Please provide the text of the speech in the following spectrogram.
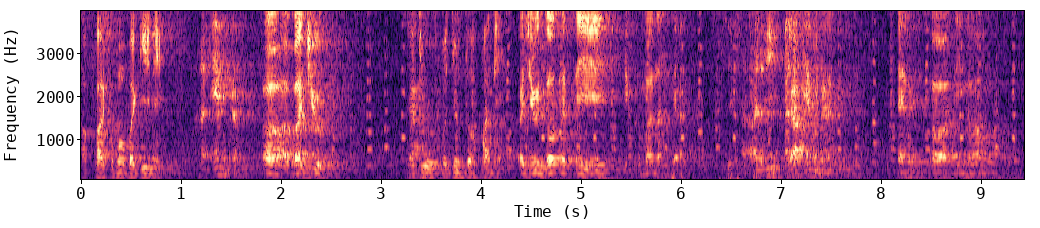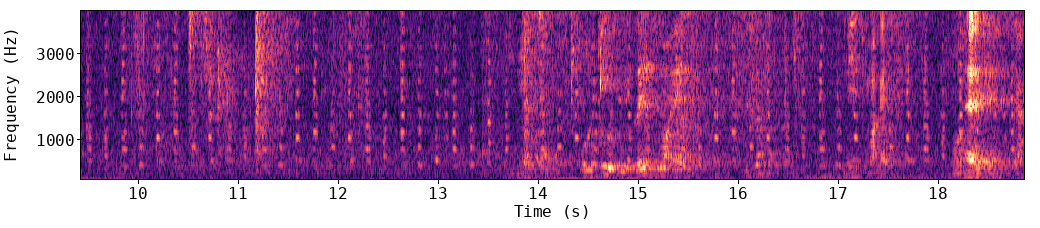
Apa kau mau bagi ni? Nak M kan? Uh, baju. Ya. Baju, baju untuk apa ni? Baju untuk safety equipment lah. Ya. Safety Ya. M kan? M uh, tinggal Oh tu lain semua L. ni semua S. S Ya.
